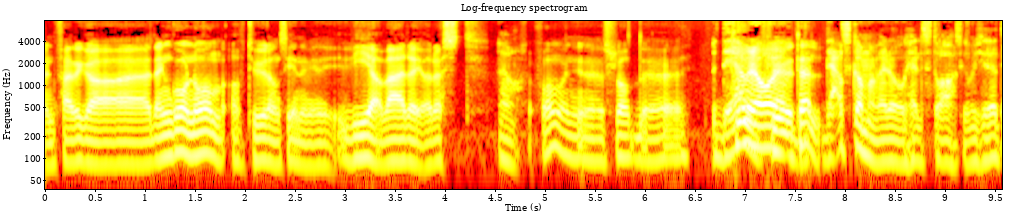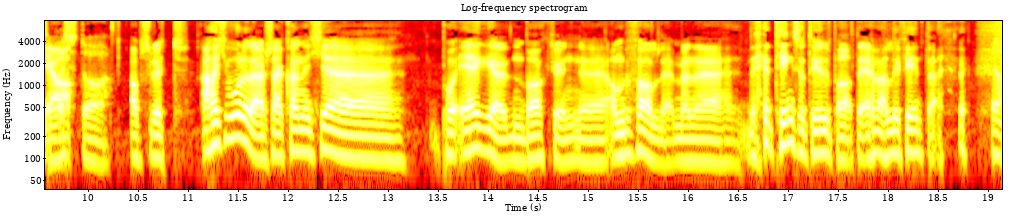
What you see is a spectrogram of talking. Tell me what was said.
den ferga. Den går noen av turene sine via Værøy og Røst. Ja. Så får man eh, slått der, to er også, der skal man vel også helst dra, skal vi ikke det? Til Ja. Røst og Absolutt. Jeg har ikke vært der, så jeg kan ikke eh, på egen bakgrunn eh, anbefale det, men eh, det er ting som tyder på at det er veldig fint der. Ja.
